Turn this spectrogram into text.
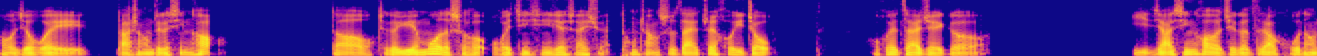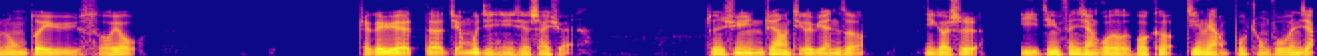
我就会打上这个星号。到这个月末的时候，我会进行一些筛选，通常是在最后一周，我会在这个已加星号的这个资料库当中，对于所有这个月的节目进行一些筛选，遵循这样几个原则：一个是已经分享过的播客尽量不重复分享，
